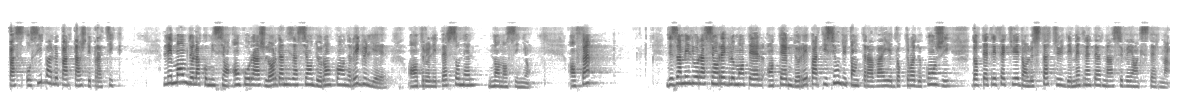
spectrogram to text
passe, aussi par le partage des pratiques. Les membres de la Commission encouragent l'organisation de rencontres régulières entre les personnels non enseignants. Enfin, des améliorations réglementaires en termes de répartition du temps de travail et d'octroi de congés doivent être effectuées dans le statut des maîtres internats surveillants externats.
